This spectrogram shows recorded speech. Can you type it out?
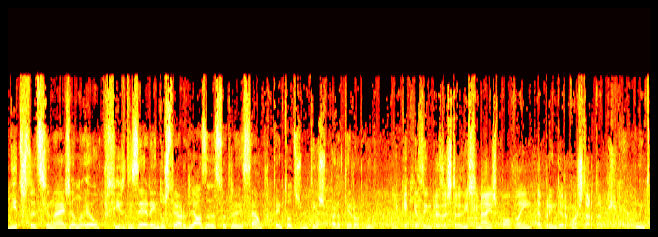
ditos tradicionais. Eu, eu prefiro dizer a indústria orgulhosa da sua tradição, porque tem todos os motivos para ter orgulho. E o que é que as empresas tradicionais podem aprender com as startups? Muito.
